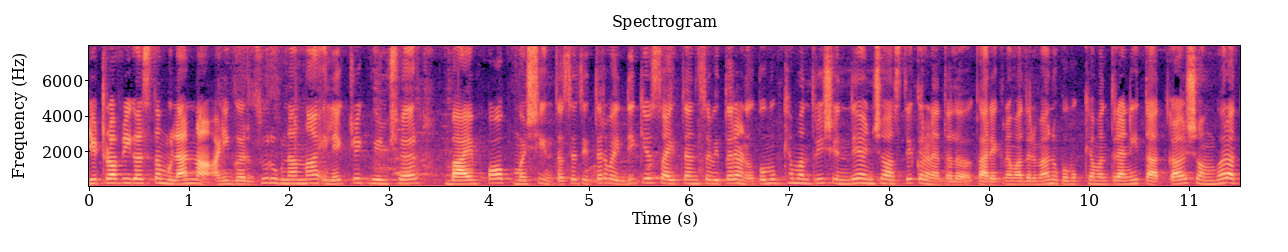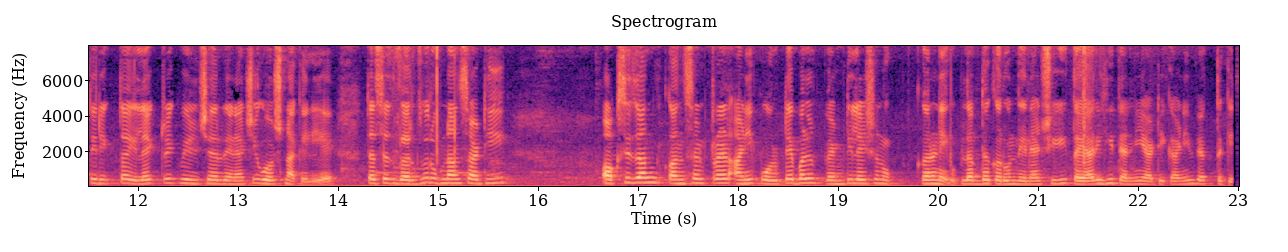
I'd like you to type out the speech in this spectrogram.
डिट्रॉफीग्रस्त मुलांना आणि गरजू रुग्णांना इलेक्ट्रिक व्हीलचेअर बायपॉप मशीन तसेच इतर वैद्यकीय साहित्यांचं वितरण उपमुख्यमंत्री शिंदे यांच्या हस्ते करण्यात आलं. कार्यक्रमादरम्यान उपमुख्यमंत्र्यांनी तात्काळ शंभर अतिरिक्त इलेक्ट्रिक व्हीलचेअर देण्याची घोषणा केली आहे. तसेच गरजू रुग्णांसाठी ऑक्सिजन कन्सन्ट्रेट आणि पोर्टेबल व्हेंटिलेशन उपकरणे उपलब्ध करून देण्याची तयारीही त्यांनी या ठिकाणी व्यक्त केली.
